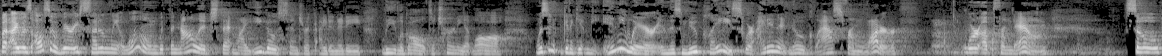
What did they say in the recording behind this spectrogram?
but I was also very suddenly alone with the knowledge that my egocentric identity, Lee Legault, attorney at law, wasn't going to get me anywhere in this new place where I didn't know glass from water or up from down. So,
